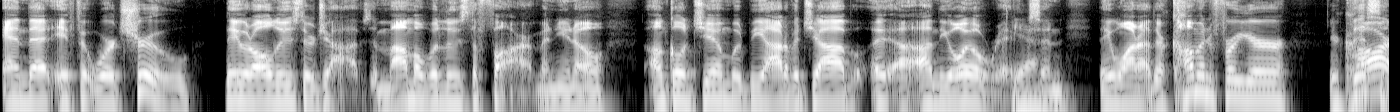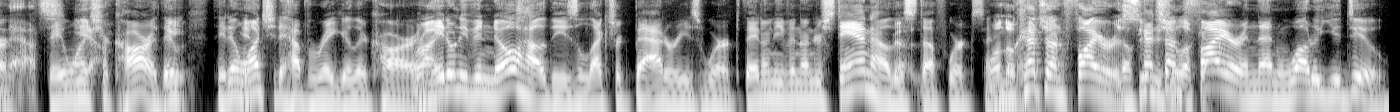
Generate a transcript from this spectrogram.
and that if it were true, they would all lose their jobs and mama would lose the farm and, you know, Uncle Jim would be out of a job uh, on the oil rigs Yeah. and they want to, they're coming for your, Your car. They want Yeah. your car. They They- they don't want you to have a regular car. And they don't even know how these electric batteries work. They don't even understand how this stuff works. Well, they'll catch on fire as They'll soon catch as on look at it. fire, and then what do you do?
